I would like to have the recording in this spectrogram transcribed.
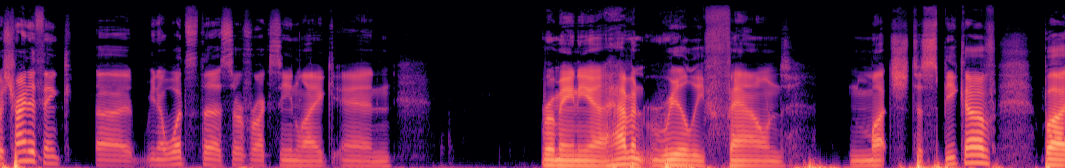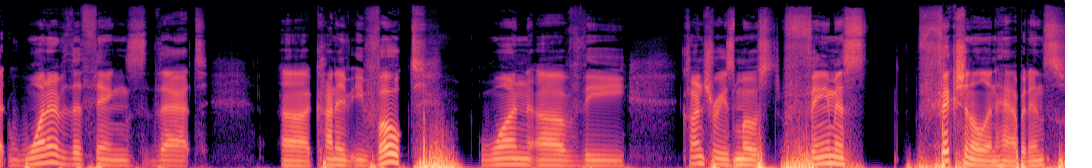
Was trying to think, uh, you know, what's the surf rock scene like in Romania? I haven't really found much to speak of, but one of the things that uh, kind of evoked one of the country's most famous fictional inhabitants,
